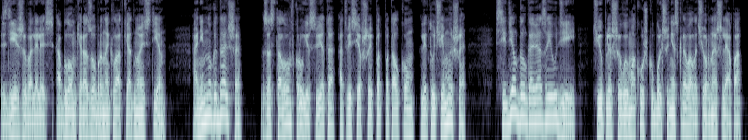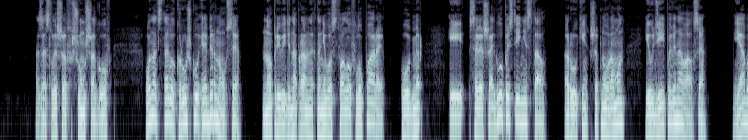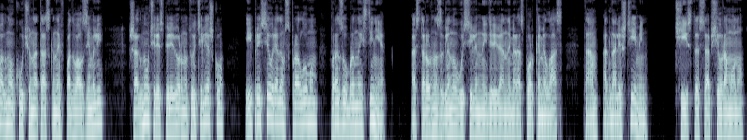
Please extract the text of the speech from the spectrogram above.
Здесь же валялись обломки разобранной кладки одной из стен, а немного дальше, за столом в круге света, отвисевшей под потолком летучей мыши, сидел долговязый иудей, чью плешивую макушку больше не скрывала черная шляпа. Заслышав шум шагов, он отставил кружку и обернулся но при виде направленных на него стволов лупары обмер и совершать глупостей не стал. «Руки», — шепнул Рамон, иудей повиновался. Я обогнул кучу натасканной в подвал земли, шагнул через перевернутую тележку и присел рядом с проломом в разобранной стене. Осторожно заглянул в усиленный деревянными распорками лаз, там одна лишь темень. «Чисто», — сообщил Рамону.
